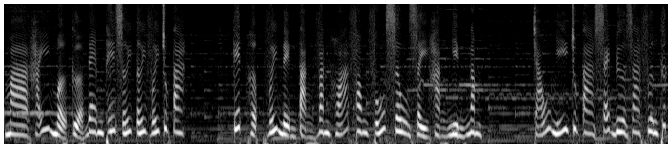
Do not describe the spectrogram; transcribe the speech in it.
mà hãy mở cửa đem thế giới tới với chúng ta. Kết hợp với nền tảng văn hóa phong phú sâu dày hàng nghìn năm. Cháu nghĩ chúng ta sẽ đưa ra phương thức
